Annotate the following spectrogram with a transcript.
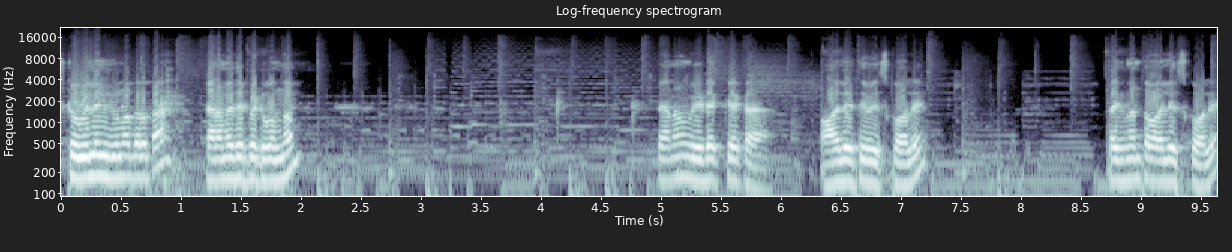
స్టవ్ వెలిగించుకున్న తర్వాత పెనం అయితే పెట్టుకుందాం. పెనం వేడెక్కాక ఆయిల్ అయితే వేసుకోవాలి. తగినంత ఆయిల్ వేసుకోవాలి.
